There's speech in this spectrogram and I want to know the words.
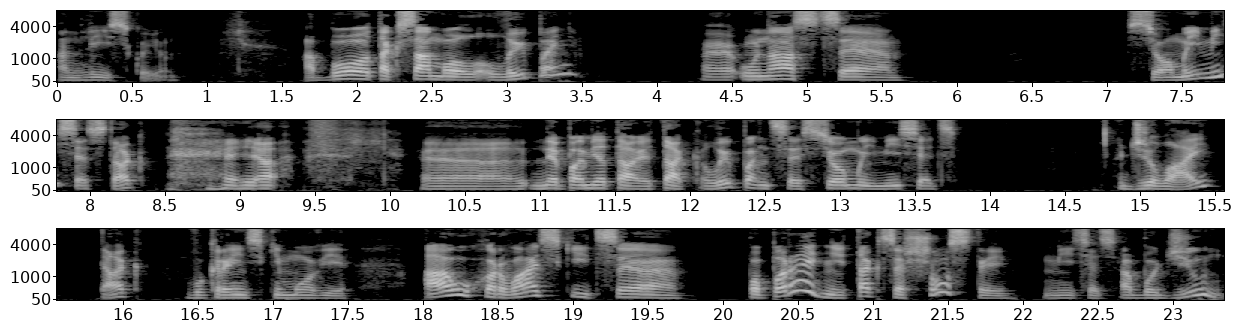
англійською. Або так само липень. Е, у нас це сьомий місяць, так? Я е, не пам'ятаю. Так, липень це сьомий місяць July, так, в українській мові. А у хорватській це попередній, так, це шостий місяць або джун.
